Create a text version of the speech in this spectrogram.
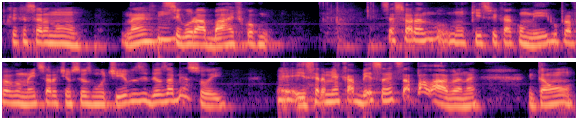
Por que, que a senhora não né, segurou a barra e ficou comigo? Se a senhora não, não, quis ficar comigo, provavelmente a senhora tinha os seus motivos e Deus abençoe. Uhum. É, isso era a minha cabeça antes da palavra, né? Então,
